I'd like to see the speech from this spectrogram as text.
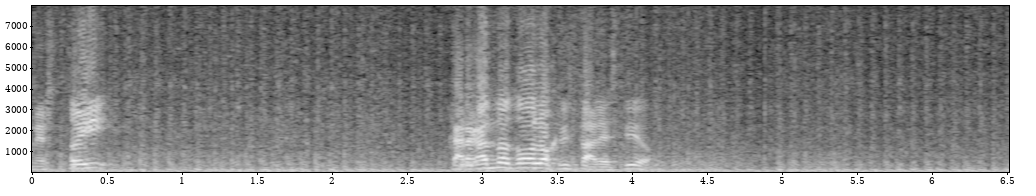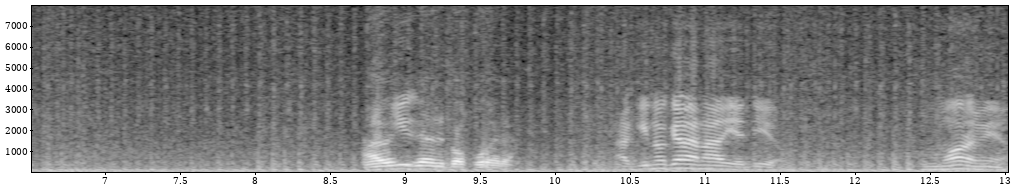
me, estoy cargando todos los cristales, tío. A ver si sale por fuera. Aquí no queda nadie, tío. Madre mía.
